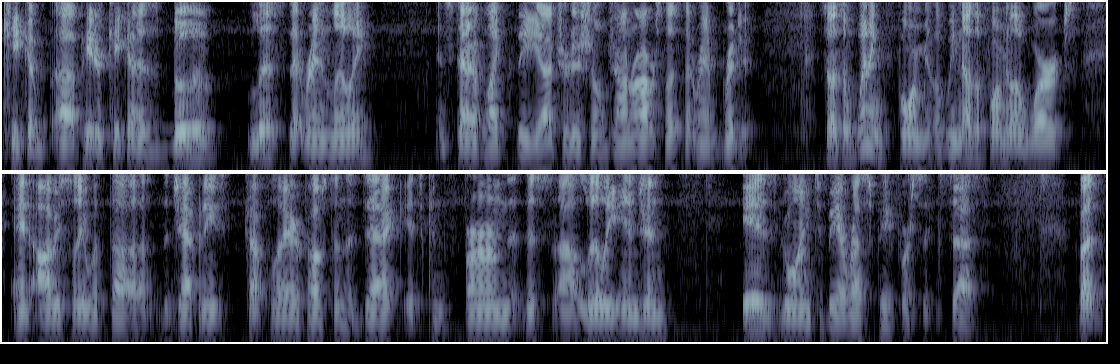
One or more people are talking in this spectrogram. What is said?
Kika, uh, Peter Kika's Bulu list that ran Lillie instead of like the uh, traditional John Roberts list that ran Brigette. So it's a winning formula. We know the formula works, and obviously with the the Japanese cut player posting the deck, it's confirmed that this uh, Lillie engine is going to be a recipe for success. But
